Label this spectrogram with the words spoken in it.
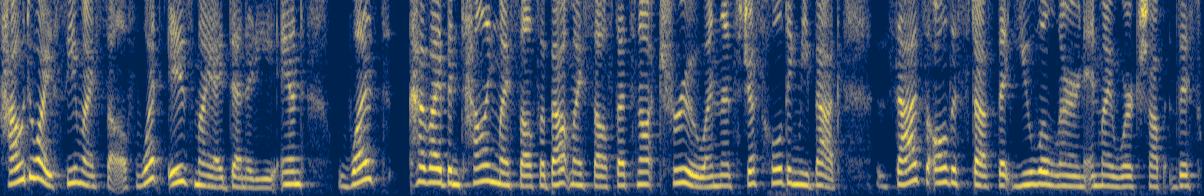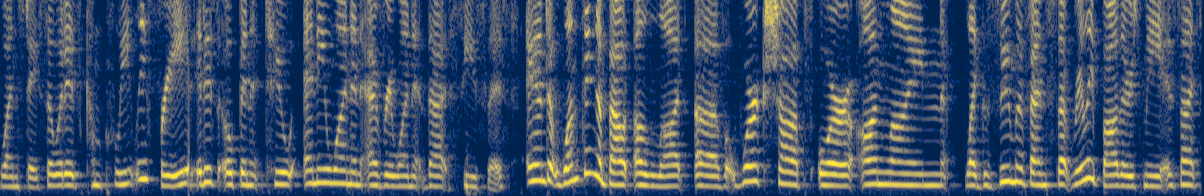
how do I see myself? What is my identity? And what have I been telling myself about myself that's not true and that's just holding me back? That's all the stuff that you will learn in my workshop this Wednesday. So it is completely free. It is open to anyone and everyone that sees this. And one thing about a lot of workshops or online like Zoom events that really bothers me is that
